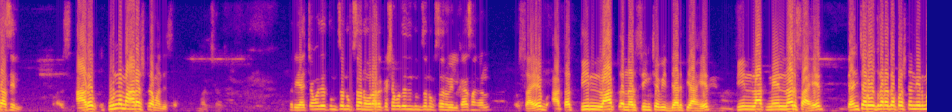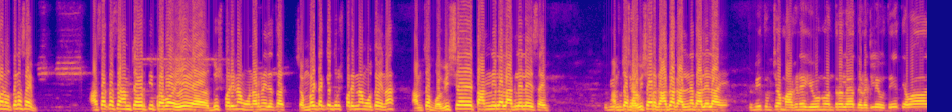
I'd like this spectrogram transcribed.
असेल? आरोग्य पूर्ण महाराष्ट्रामध्ये सर. अच्छा. तर याच्यामध्ये तुमचं नुकसान होणार कशा पद्धतीने तुमचं नुकसान होईल काय सांगाल? साहेब आता तीन लाख नर्सिंगचे विद्यार्थी आहेत तीन लाख मेल नर्स आहेत त्यांच्या रोजगाराचा प्रश्न निर्माण होतो ना साहेब? असा कसा आमच्यावरती प्रभाव हे दुष्परिणाम होणार नाही त्याचा शंभर टक्के दुष्परिणाम होतोय ना? आमचं भविष्य टांगणीला लागलेलं आहे साहेब. तुम्ही आमच्या तुमच्या- भविष्यावर गादा घालण्यात आलेला आहे. तुम्ही तुमच्या मागण्या घेऊन मंत्रालयात धडकले होते तेव्हा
